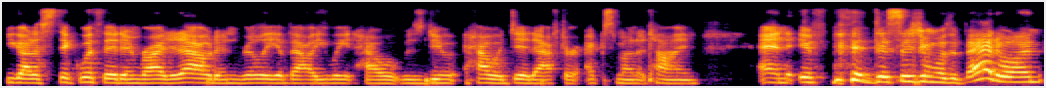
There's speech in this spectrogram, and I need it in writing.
you got to stick with it and ride it out and really evaluate how it was doing, how it did after X amount of time. And if the decision was a bad one,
